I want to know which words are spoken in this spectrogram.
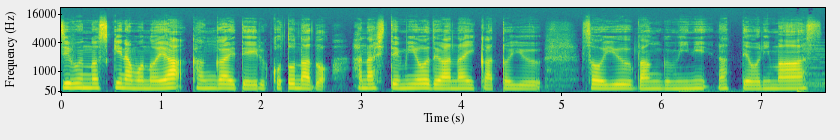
自分の好きなものや考えていることなど話してみようではないかというそういう番組になっております。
